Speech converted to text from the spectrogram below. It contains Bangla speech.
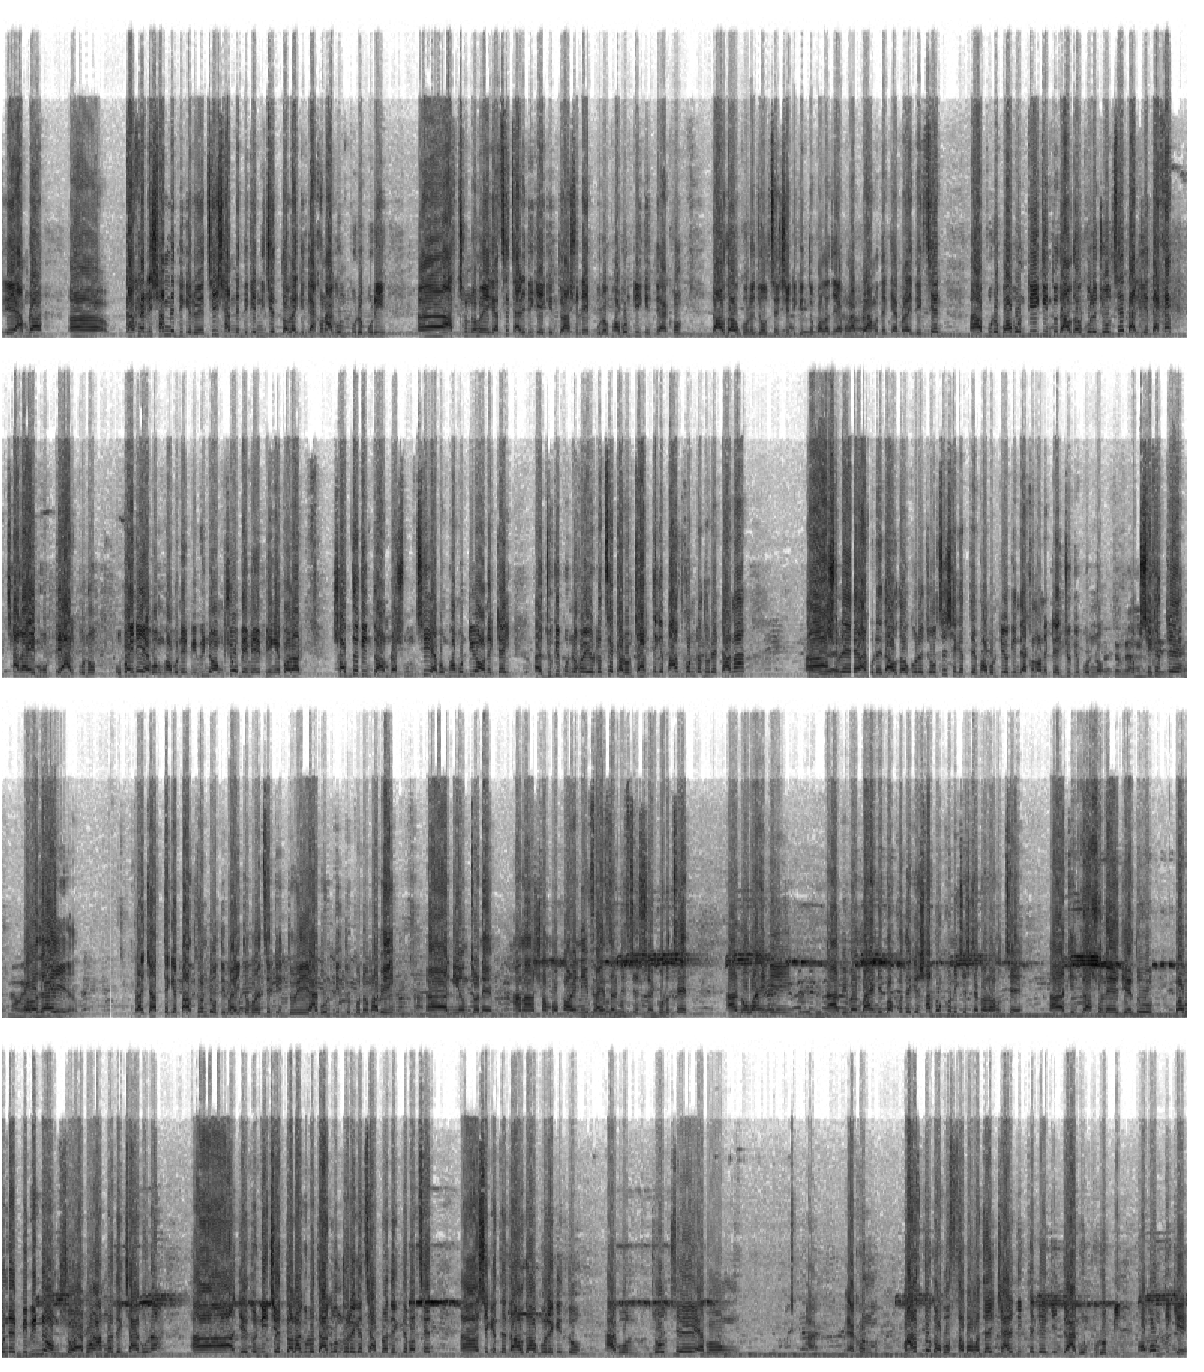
যে আমরা কারখানাটির সামনের দিকে রয়েছি, সামনের দিকে নিচের তলায় কিন্তু এখন আগুন পুরোপুরি আচ্ছন্ন হয়ে গেছে। চারিদিকে কিন্তু আসলে পুরো ভবনটি কিন্তু এখন দাও দাও করে জ্বলছে, সেটি কিন্তু বলা যায়। এবং আপনারা আমাদের ক্যামেরায় দেখছেন পুরো ভবনটি কিন্তু দাও দাও করে জ্বলছে। দাঁড়িয়ে দেখা ছাড়া এই মুহূর্তে আর কোনো উপায় নেই এবং ভবনের বিভিন্ন অংশ ভেঙে ভেঙে পড়ার শব্দ কিন্তু আমরা শুনছি এবং ভবনটিও অনেকটাই ঝুঁকিপূর্ণ হয়ে উঠেছে। কারণ চার থেকে পাঁচ ঘণ্টা ধরে টানা আসলে আগুনে দাও দাও করে জ্বলছে সেক্ষেত্রে ভবনটিও কিন্তু এখন অনেকটাই ঝুঁকিপূর্ণ। সেক্ষেত্রে বলা যায় প্রায় চার থেকে পাঁচ ঘণ্টা অতিবাহিত হয়েছে কিন্তু এই আগুন কিন্তু কোনোভাবেই আহ, নিয়ন্ত্রণে আনা সম্ভব হয়নি। ফায়ার সার্ভিস চেষ্টা করেছেন নৌবাহিনী আহ, বিমান বাহিনীর পক্ষ থেকে সার্বক্ষণিক চেষ্টা করা হচ্ছে। আহ, কিন্তু আসলে যেহেতু ভবনের বিভিন্ন অংশ এবং আমরা দেখছি আগুন আহ, যেহেতু নিচের তলাগুলোতে আগুন ধরে গেছে আপনারা দেখতে পাচ্ছেন আহ, সেক্ষেত্রে দাও দাও করে কিন্তু আগুন জ্বলছে এবং এখন মারাত্মক অবস্থা বলা যায়। চারিদিক থেকে কিন্তু আগুন পুরো ভবনটিকে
